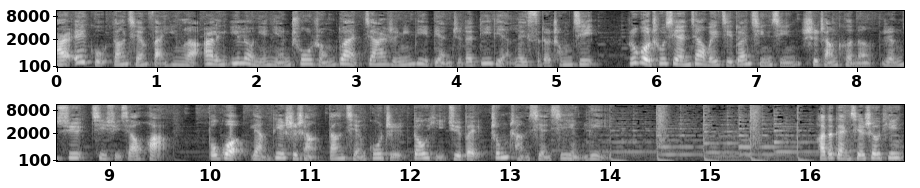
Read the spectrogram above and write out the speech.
而 A 股当前反映了2016年年初熔断加人民币贬值的低点类似的冲击。如果出现较为极端情形，市场可能仍需继续消化。不过，两地市场当前估值都已具备中长线吸引力。好的，感谢收听，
